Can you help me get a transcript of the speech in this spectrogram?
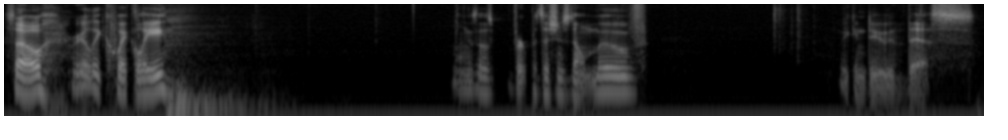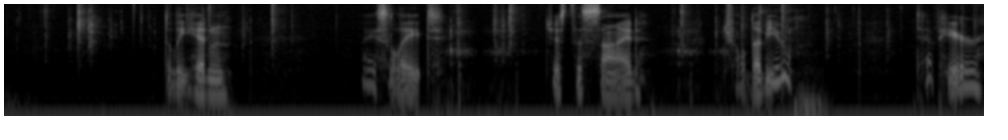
So, really quickly, as long as those vert positions don't move, we can do this. Delete hidden, isolate just this side, Control W, tap here,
